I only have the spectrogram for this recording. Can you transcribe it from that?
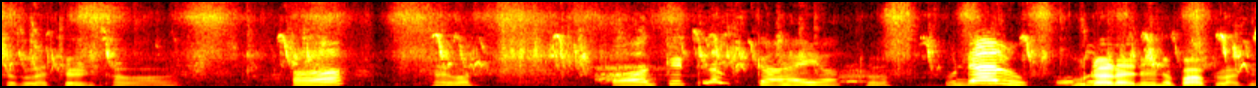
ચકલા ચણી ખાવા આવે. હા? આવ્યા ને? હા કેટલા ખાયો તો ઉડાડું. ઉડાડાય નહીં ને પાપ લાગે.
